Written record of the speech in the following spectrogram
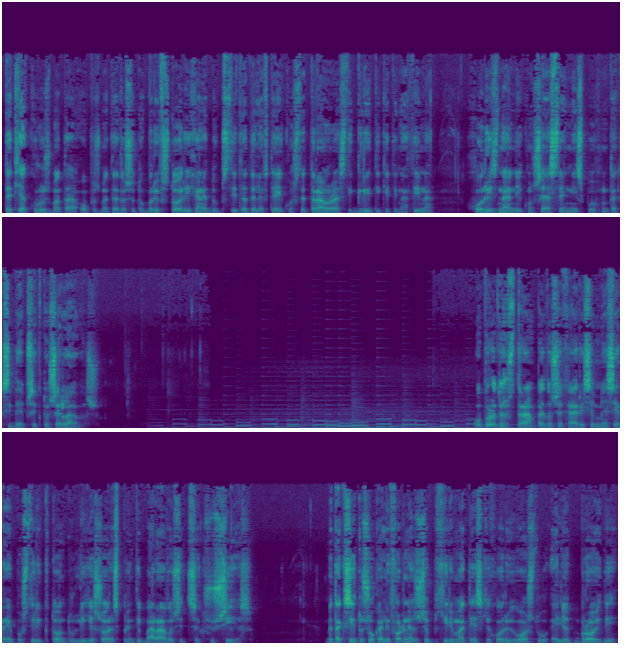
Τέτοια κρούσματα, όπως μετέδωσε το Brief Story, είχαν εντοπιστεί τα τελευταία 24 ώρα στην Κρήτη και την Αθήνα, χωρίς να ανήκουν σε ασθενείς που έχουν ταξιδέψει εκτός Ελλάδος. Ο πρόεδρος Τραμπ έδωσε χάρη σε μια σειρά υποστηρικτών του λίγες ώρες πριν την παράδοση της εξουσίας. Μεταξύ τους ο Καλιφορνέζος επιχειρηματίας και χορηγός του Έλιοτ Μπρόιντι,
